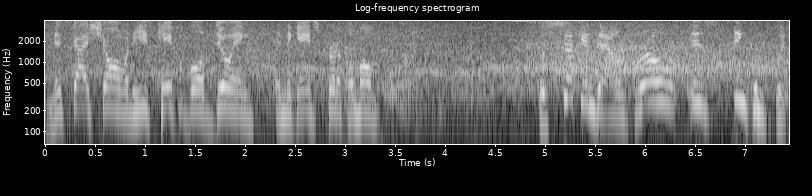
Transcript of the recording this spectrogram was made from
And this guy's showing what he's capable of doing in the game's critical moment. The second down throw is incomplete.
